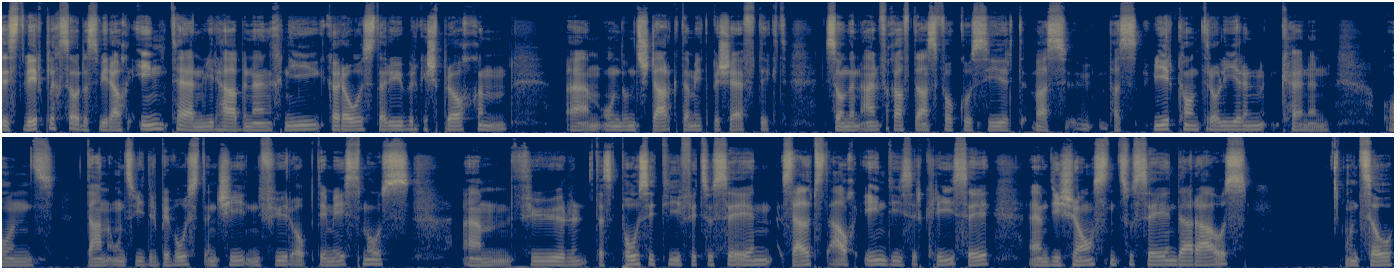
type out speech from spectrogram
ist wirklich so, dass wir auch intern, wir haben eigentlich nie groß darüber gesprochen ähm, und uns stark damit beschäftigt, sondern einfach auf das fokussiert, was, was wir kontrollieren können. Und dann uns wieder bewusst entschieden für Optimismus, ähm, für das Positive zu sehen, selbst auch in dieser Krise ähm, die Chancen zu sehen daraus und so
